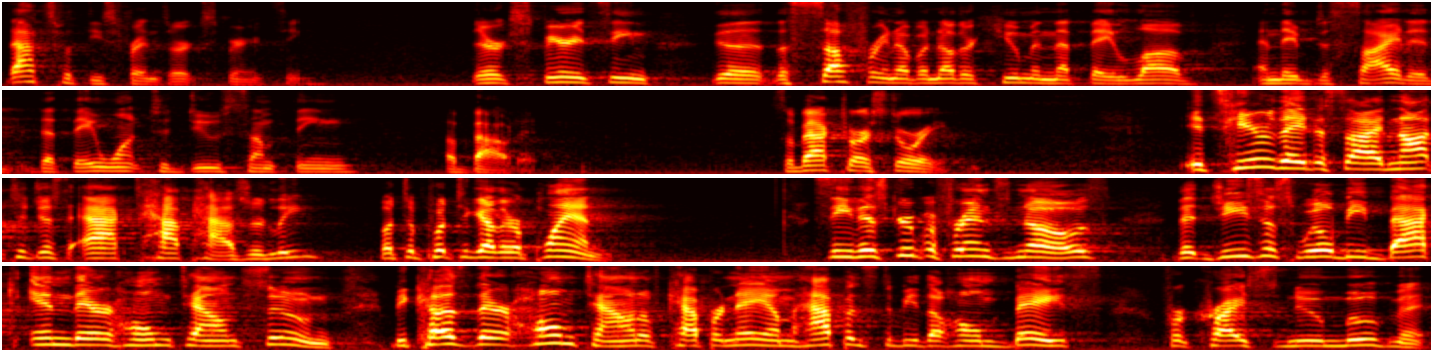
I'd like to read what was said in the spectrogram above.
That's what these friends are experiencing. They're experiencing the, the suffering of another human that they love, and they've decided that they want to do something about it. So, back to our story. It's here they decide not to just act haphazardly, but to put together a plan. See, this group of friends knows that Jesus will be back in their hometown soon because their hometown of Capernaum happens to be the home base for Christ's new movement.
